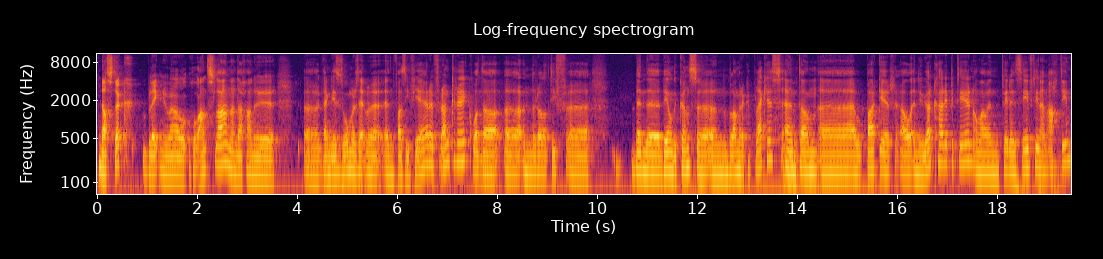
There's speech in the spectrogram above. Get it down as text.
dat stuk blijkt nu wel goed aan te slaan en dat gaat nu... eh, ik denk deze zomer zijn we in Vassivière, Frankrijk, wat dat, eh, een relatief eh, binnen de beeldende kunst eh, een belangrijke plek is. En dan hebben we een paar keer al in New York gaan repeteren, omdat we in 2017 en 2018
